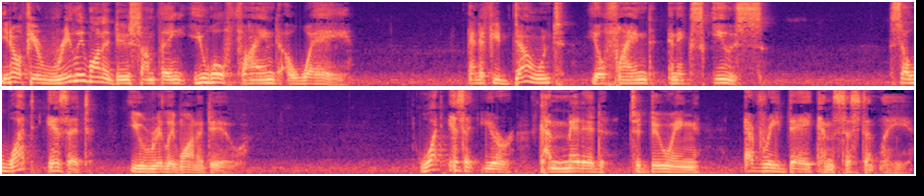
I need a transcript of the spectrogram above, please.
You know, if you really want to do something, you will find a way. And if you don't, you'll find an excuse. So, what is it you really want to do? What is it you're committed to doing every day consistently?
